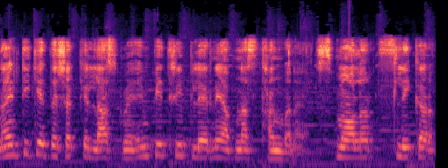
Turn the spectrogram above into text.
90 के दशक के लास्ट में एम प्लेयर ने अपना स्थान बनाया। स्मॉलर स्लीकर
